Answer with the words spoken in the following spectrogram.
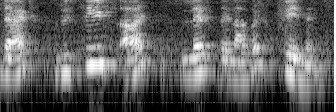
that receipts are less than our payments.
